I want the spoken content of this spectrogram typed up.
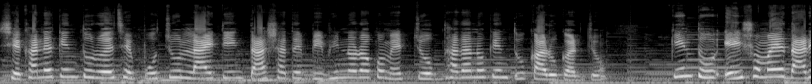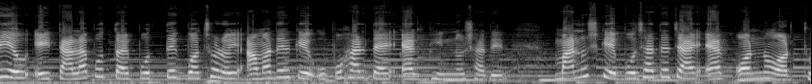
সেখানে কিন্তু রয়েছে প্রচুর লাইটিং তার সাথে বিভিন্ন রকমের চোখ ধাঁধানো কিন্তু কারুকার্য। কিন্তু এই সময়ে দাঁড়িয়েও এই টালাপত্তয় প্রত্যেক বছরই আমাদেরকে উপহার দেয় এক ভিন্ন স্বাদের। মানুষকে বোঝাতে চায় এক অন্য অর্থ।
